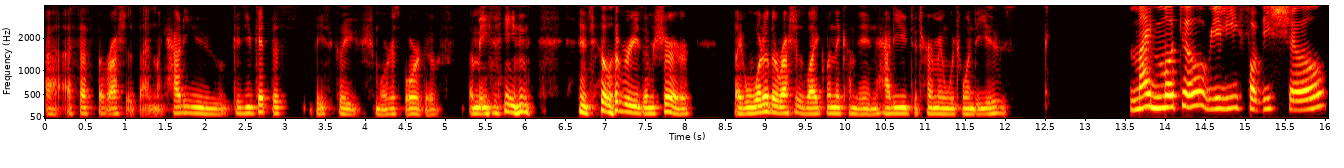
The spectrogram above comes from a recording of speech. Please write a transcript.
uh, assess the rushes then? Like how do you because you get this basically smorgasbord of amazing deliveries i'm sure. Like what are the rushes like when they come in? How do you determine which one to use my motto really for this show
